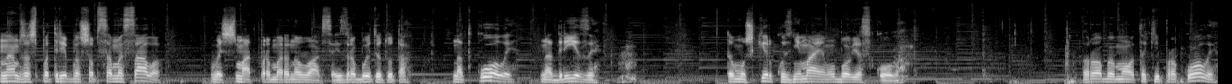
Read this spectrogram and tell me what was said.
Нам же ж потрібно, щоб саме сало весь шмат промаринувався і зробити тут надколи, надрізи. Тому шкірку знімаємо обов'язково. Робимо такі проколи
